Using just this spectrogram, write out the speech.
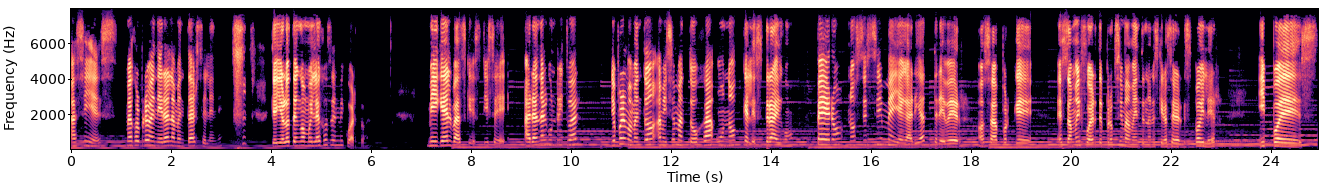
Así es. Mejor prevenir a lamentarse, Lene. que yo lo tengo muy lejos en mi cuarto. Miguel Vázquez dice, ¿harán algún ritual? Yo por el momento a mí se me antoja uno que les traigo, pero no sé si me llegaría a atrever, o sea, porque está muy fuerte próximamente, no les quiero hacer spoiler. Y pues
